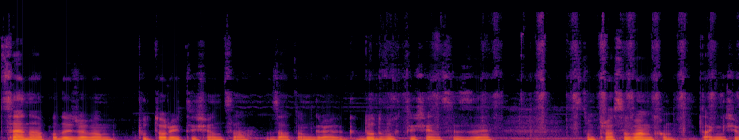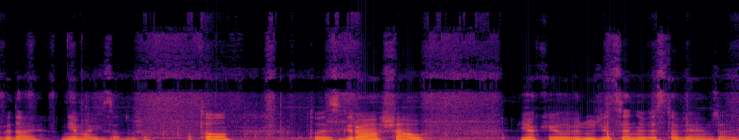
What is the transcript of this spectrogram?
cena podejrzewam półtorej tysiąca za tą grę. Do dwóch tysięcy z, z tą prasowanką. Tak mi się wydaje. Nie ma ich za dużo. A to to jest gra szał. Jakie ludzie ceny wystawiają za nią.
